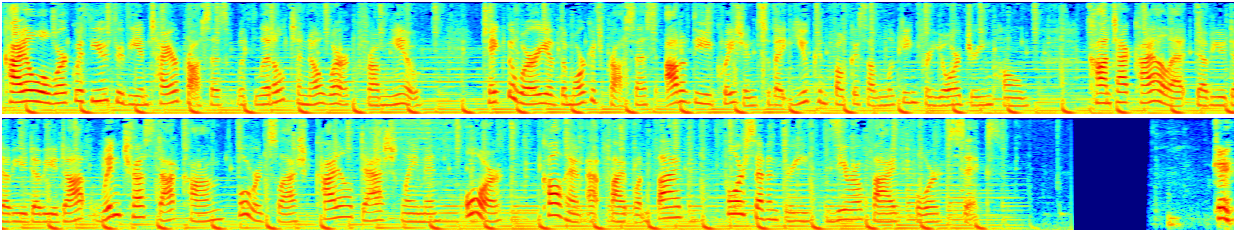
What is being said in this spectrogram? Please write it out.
Kyle will work with you through the entire process with little to no work from you. Take the worry of the mortgage process out of the equation so that you can focus on looking for your dream home. Contact Kyle at www.wintrust.com forward slash Kyle dash Lehman or call him at 515 473 0546. Okay,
